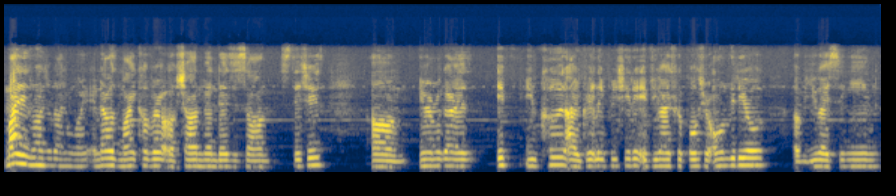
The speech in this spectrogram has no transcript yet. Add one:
My name is Roger Black and White, and that was my cover of Shawn Mendes' song "Stitches." Um, remember, guys, if you could, I would greatly appreciate it if you guys could post your own video of you guys singing.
